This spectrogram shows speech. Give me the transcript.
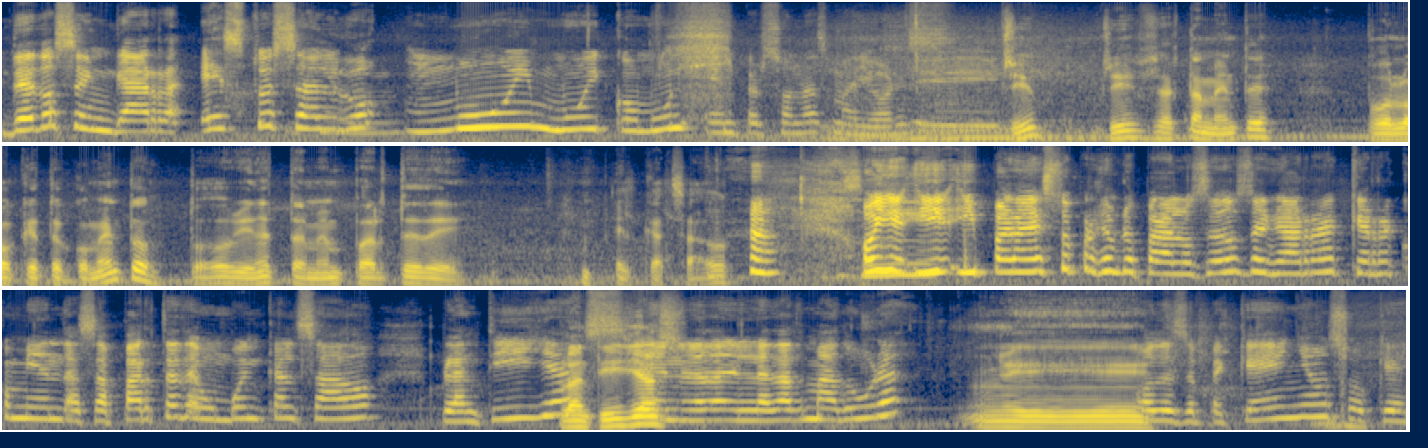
Dedos en garra. Esto es algo muy, muy común en personas mayores. Sí, sí, exactamente. Por lo que te comento, todo viene también parte de el calzado. Oye, y, y para esto, por ejemplo, para los dedos de garra, ¿qué recomiendas? Aparte de un buen calzado, plantillas. Plantillas. En la, en la edad madura Eh, o desde pequeños o qué.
